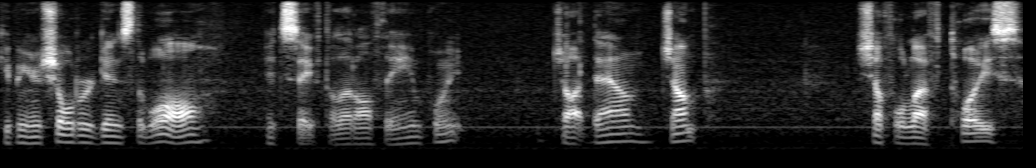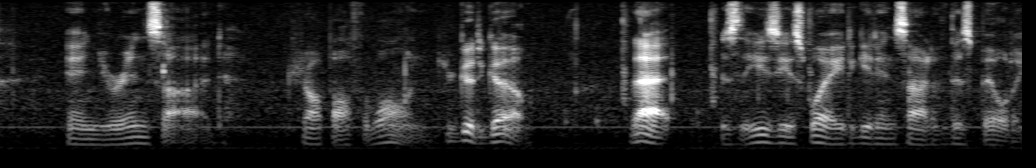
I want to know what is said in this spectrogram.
Keeping your shoulder against the wall, it's safe to let off the aim point, jot down, jump, shuffle left twice, and you're inside. Drop off the wall and you're good to go. That is the easiest way to get inside of this building.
